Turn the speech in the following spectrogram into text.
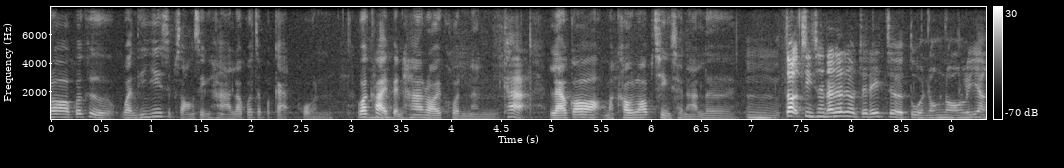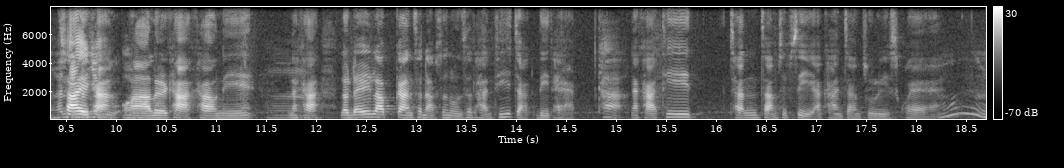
รอบก็คือวันที่ 22 สิงหาเราก็จะประกาศผล ว่าใครเป็น 500 คนนั้น ค่ะ แล้วก็มาเข้ารอบชิงชนะเลิศอืมเจ้าจริงฉะนั้นเราจะได้เจอตัวน้องๆหรือยังคะใช่หรือว่าค่ะยังอยู่ออนมาเลยค่ะ คราวนี้อ่านนะคะ เราได้รับการสนับสนุนสถานที่จาก d t แทค่ะนะคะที่ชั้น 34 อาคารจามจุรีสแควร์ อืม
